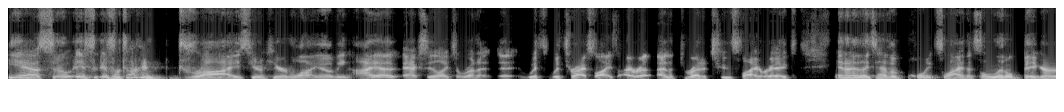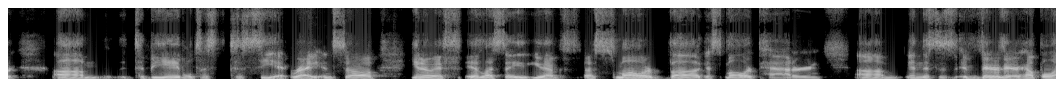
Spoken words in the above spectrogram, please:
Yeah, so if, if we're talking dries, you know, here in Wyoming, I uh, actually like to run it uh, with with dry flies. I re- I like to run a two fly rig, and I like to have a point fly that's a little bigger um, to be able to to see it right. And so, you know, if, let's say you have a smaller bug, a smaller pattern, um, and this is very very helpful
